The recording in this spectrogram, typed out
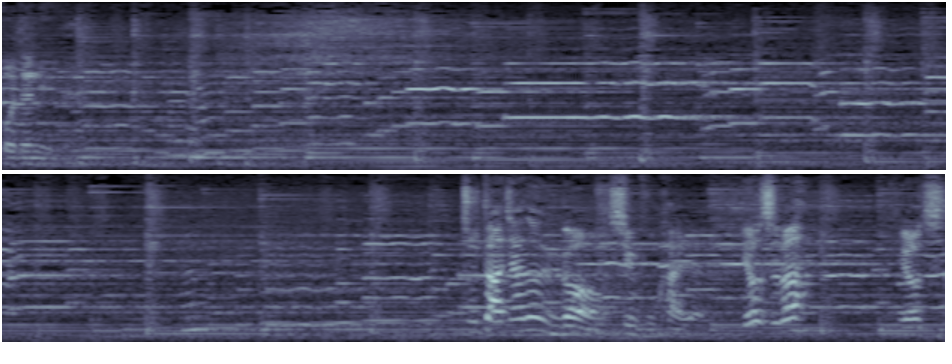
我的女人。祝大家都能够幸福快乐，由此吧，由此。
